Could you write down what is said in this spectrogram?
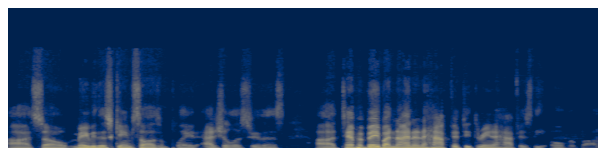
Uh, so maybe this game still hasn't played. As you listen to this, uh, Tampa Bay by nine and a half, 53 and a half is the over, Bob.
